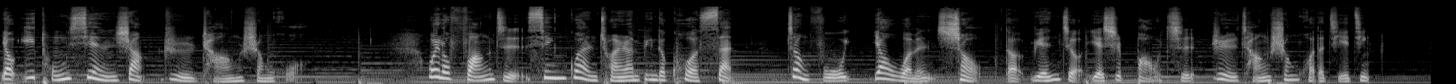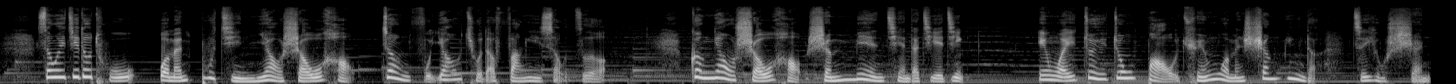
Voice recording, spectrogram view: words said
要一同献上日常生活。为了防止新冠传染病的扩散，政府要我们守。的原则也是保持日常生活的洁净。身为基督徒，我们不仅要守好政府要求的防疫守则，更要守好神面前的洁净。因为最终保全我们生命的只有神。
